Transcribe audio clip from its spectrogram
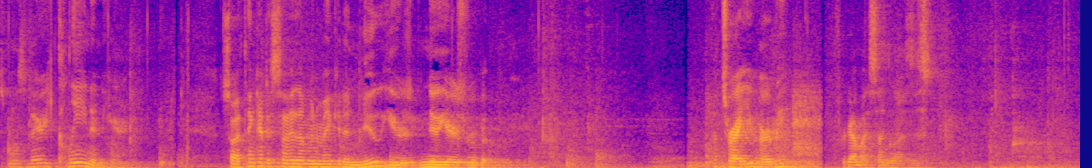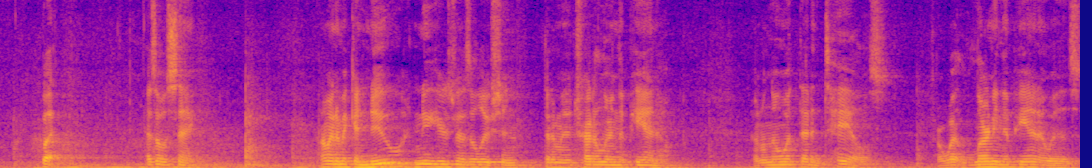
smells very clean in here. So I think I decided I'm gonna make it a New Year's New Year's rev- That's right, you heard me. Forgot my sunglasses. But as I was saying, I'm gonna make a new New Year's resolution that I'm gonna try to learn the piano. I don't know what that entails or what learning the piano is,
